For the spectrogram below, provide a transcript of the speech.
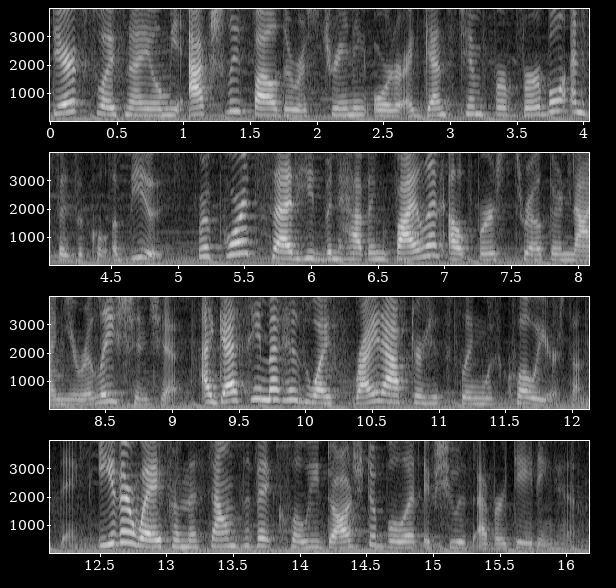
Derrick's wife Naomi actually filed a restraining order against him for verbal and physical abuse. Reports said he'd been having violent outbursts throughout their nine-year relationship. I guess he met his wife right after his fling with Khloe or something. Either way, from the sounds of it, Khloe dodged a bullet if she was ever dating him.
